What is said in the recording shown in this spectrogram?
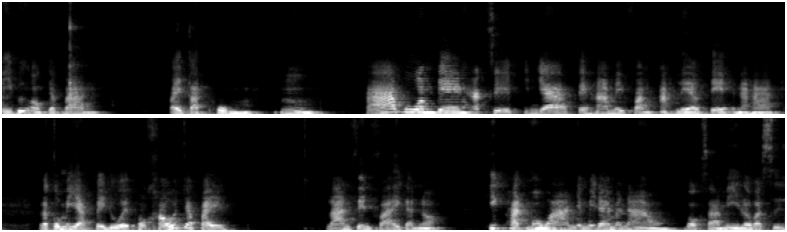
มีเพิ่งออกจากบ้าน ไปตัดผม อืมขาบวมแดงอักเสบกินยา แต่ห้ามไม่ฟังอะแล้วแต่นะคะแล้วก็ไม่อยากไปด้วย เพราะเขาจะไปร้านเฟรนช์ฟรายกันเนาะพริกผัดเมื่อวานยังไม่ได้มะนาว บอกสามีแล้วว่าซื้อ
